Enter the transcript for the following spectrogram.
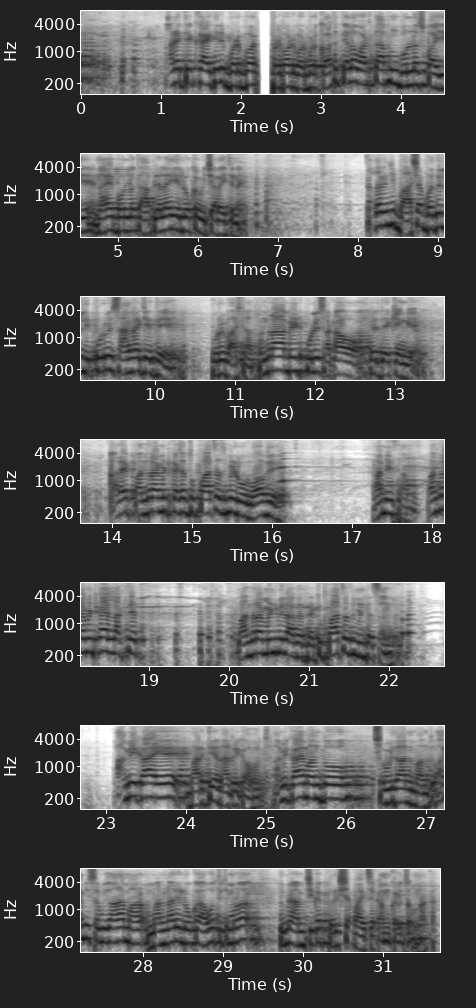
आणि ते काहीतरी बडबड बडबड बडबड करत त्याला वाटतं आपण बोललंच पाहिजे. नाही बोललं तर आपल्यालाही लोक विचारायचे नाही. आता त्यांची भाषा बदलली. पूर्वी सांगायचे ते. पूर्वी भाषणात पंधरा मिनिट पोलीस हटाओ फिर देखेंगे. अरे पंधरा मिनिट कशा तू पाचच मिनिट वाव दे. आम्ही सांग. पंधरा मिनिट काय लागते पंधरा मिनिट बी लागत नाही. तू पाचच मिनिटं सांग. आम्ही काय भारतीय नागरिक आहोत? आम्ही काय मानतो? संविधान मानतो. आम्ही संविधान मानणारे लोक आहोत. त्याच्यामुळं तुम्ही आमची काय परीक्षा पाहायचं काम करत जाऊ नका.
